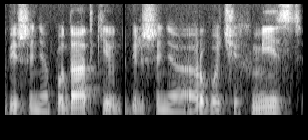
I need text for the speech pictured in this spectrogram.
збільшення податків, збільшення робочих місць,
